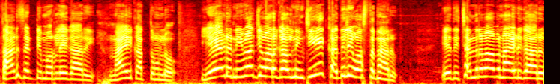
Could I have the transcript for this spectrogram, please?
తాడిశెట్టి మురళీ గారి నాయకత్వంలో ఏడు నియోజకవర్గాల నుంచి కదిలి వస్తున్నారు. ఇది చంద్రబాబు నాయుడు గారు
